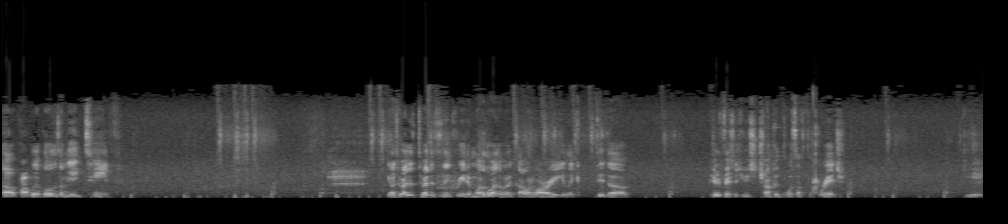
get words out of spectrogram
I'll probably upload this on the 18th. You know, too bad, too bad this is in creative mode. Otherwise, I would, I would have already like did uh here face a huge chunk of what's left of the bridge. Yeah.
